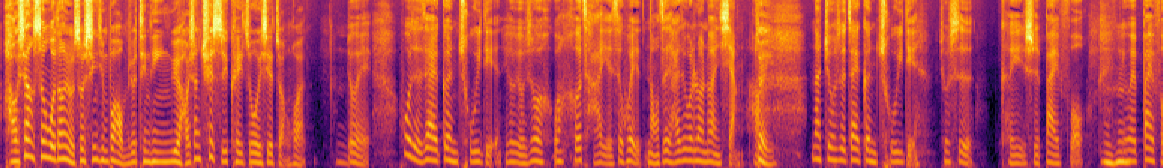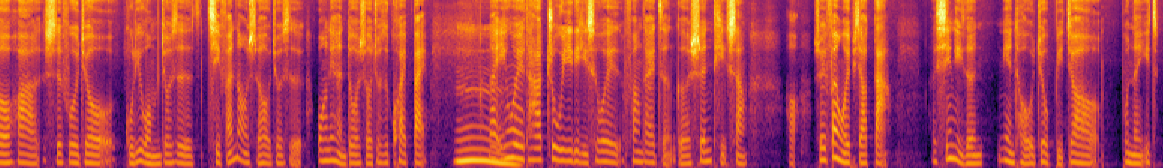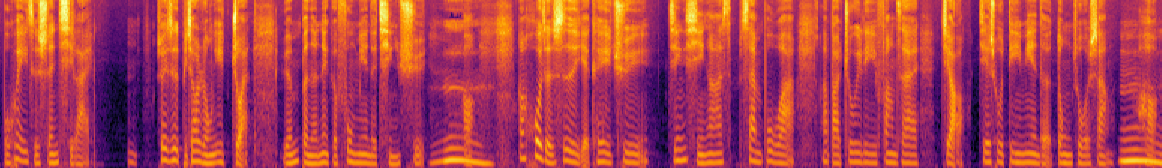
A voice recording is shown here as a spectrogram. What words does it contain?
好像生活当中有时候心情不好，我们就听听音乐，好像确实可以做一些转换。对，或者再更粗一点，就有时候喝茶也是会脑子里还是会乱乱想哈。对，那就是再更粗一点，就是可以是拜佛，嗯因为拜佛的话，师傅就鼓励我们，就是起烦恼的时候，就是妄念很多的时候，就是快拜。嗯，那因为他注意力是会放在整个身体上，好，所以范围比较大，心里的念头就比较不能一直不会一直升起来。所以是比较容易转原本的那个负面的情绪，嗯，好，那或者是也可以去进行啊、散步啊，啊，把注意力放在脚接触地面的动作上，嗯，好，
